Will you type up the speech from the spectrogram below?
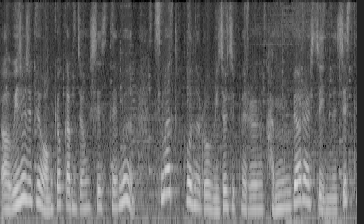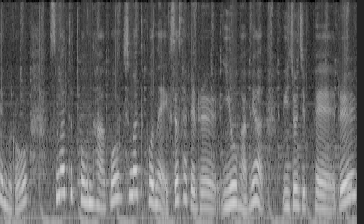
어, 위조 지폐 원격 감정 시스템은 스마트폰으로 위조 지폐를 감별할 수 있는 시스템으로 스마트폰하고 스마트폰의 액세서리를 이용하면 위조 지폐를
